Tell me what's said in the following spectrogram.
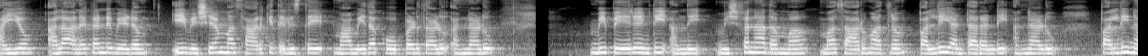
అయ్యో అలా అనకండి మేడం. ఈ విషయం మా సార్కి తెలిస్తే మా మీద కోప్పడతాడు అన్నాడు. మీ పేరేంటి? అంది. విశ్వనాథమ్మ. మా సారు మాత్రం పల్లి అంటారండి అన్నాడు. పల్లిన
